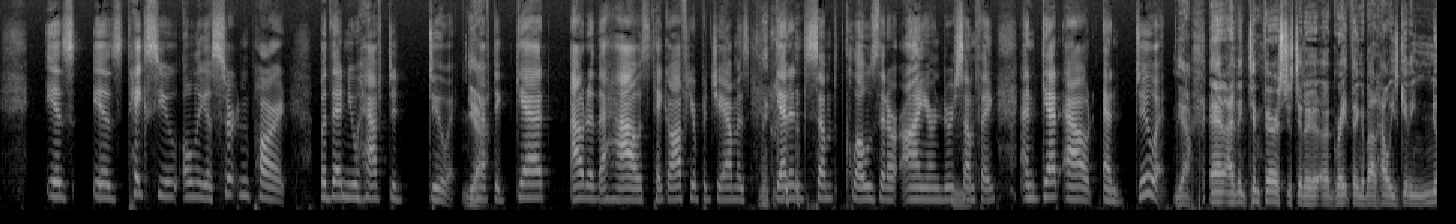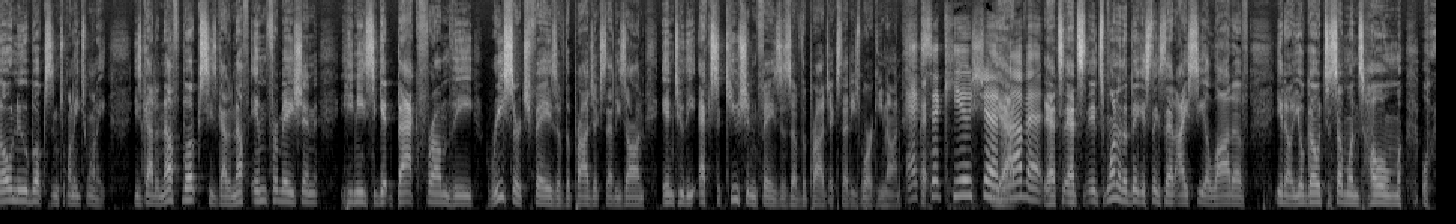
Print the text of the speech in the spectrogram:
is is takes you only a certain part but then you have to do it. You have to get out of the house take off your pajamas get into some clothes that are ironed or something and get out and do it. Yeah. And I think Tim Ferriss just did a, a great thing about how he's getting no new books in 2020. He's got enough books, he's got enough information. He needs to get back from the research phase of the projects that he's on into the execution phases of the projects that he's working on. execution love it That's that's it's one of the biggest things that I see a lot of. You know, you'll go to someone's home, or,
